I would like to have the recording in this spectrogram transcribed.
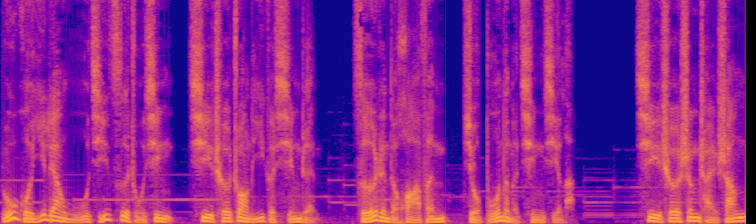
如果一辆五级自主性汽车撞了一个行人，责任的划分就不那么清晰了。汽车生产商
